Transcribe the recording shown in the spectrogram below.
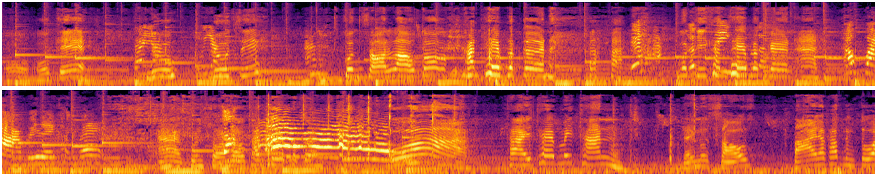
โอ้โอเค ได้ยัดูงดู ดูยังสิอะ คนสอนเราก็ขั้นเทพเหลือเกิน เมื่อกี้ขั้นเทพเหลือเกินอะเข้าป่าไปเลยครั้งแรกอ่าคนสอนเราขั้นเทพเหลือเกินโอ้ถ่ายแทบไม่ทันไดโนเสาร์ตายแล้วครับหนึ่งตัว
